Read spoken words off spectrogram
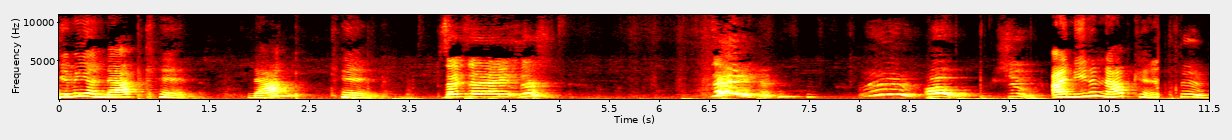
Give me a napkin. Napkin. Zay Zay, there's. Zay! Oh, shoot. I need a napkin.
